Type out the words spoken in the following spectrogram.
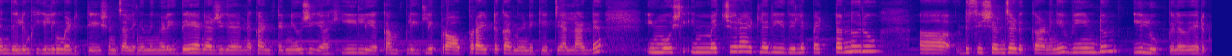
എന്തെങ്കിലും ഹീലിംഗ് മെഡിറ്റേഷൻസ് അല്ലെങ്കിൽ നിങ്ങൾ ഇതേ എനർജിയിൽ തന്നെ കണ്ടിന്യൂ ചെയ്യുക ഹീൽ ചെയ്യുക കംപ്ലീറ്റ്ലി പ്രോപ്പറായിട്ട് കമ്മ്യൂണിക്കേറ്റ് ചെയ്യുക. അല്ലാണ്ട് ഇമോഷൻ ഇമ്മച്യൂർ ആയിട്ടുള്ള രീതിയിൽ പെട്ടെന്നൊരു ഡിസിഷൻസ് എടുക്കുകയാണെങ്കിൽ വീണ്ടും ഈ ലൂപ്പിൽ വരും.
